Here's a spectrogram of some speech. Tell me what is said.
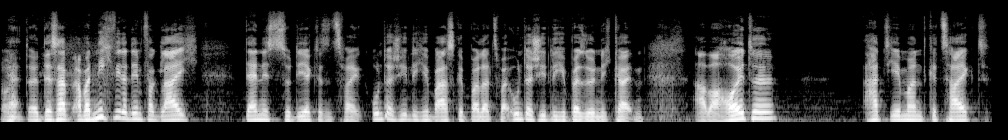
Und äh, deshalb aber nicht wieder den Vergleich Dennis zu Dirk. Das sind zwei unterschiedliche Basketballer, zwei unterschiedliche Persönlichkeiten. Aber heute hat jemand gezeigt,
